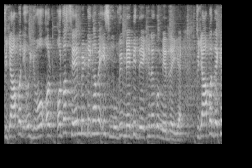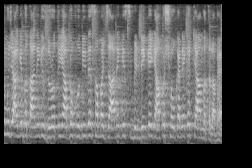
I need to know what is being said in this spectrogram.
तो यहाँ पर वो और, और वो सेम बिल्डिंग हमें इस मूवी में भी देखने को मिल रही है। तो यहाँ पर देखिए मुझे आगे बताने की ज़रूरत है यहाँ पर खुद ही समझ जा रहे हैं कि इस बिल्डिंग के यहाँ पर शो करने का क्या मतलब है।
